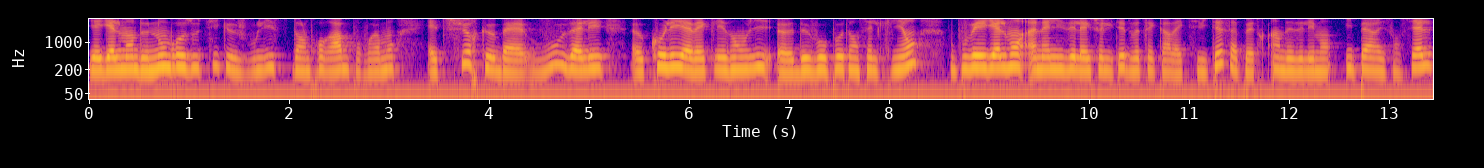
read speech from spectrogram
Il y a également de nombreux outils que je vous liste dans le programme pour vraiment être sûr que ben, vous allez euh, coller avec les envies euh, de vos potentiels clients. Vous pouvez également analyser l'actualité de votre secteur d'activité, ça peut être un des éléments hyper essentiels.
